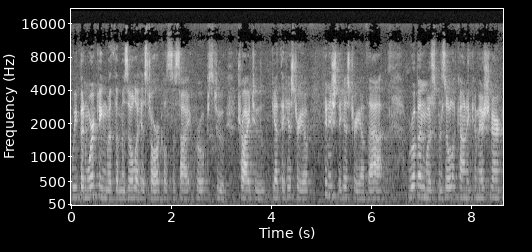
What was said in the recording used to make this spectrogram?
We've been working with the Missoula Historical Society groups to try to get the history of, finish the history of that. Reuben was Missoula County Commissioner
